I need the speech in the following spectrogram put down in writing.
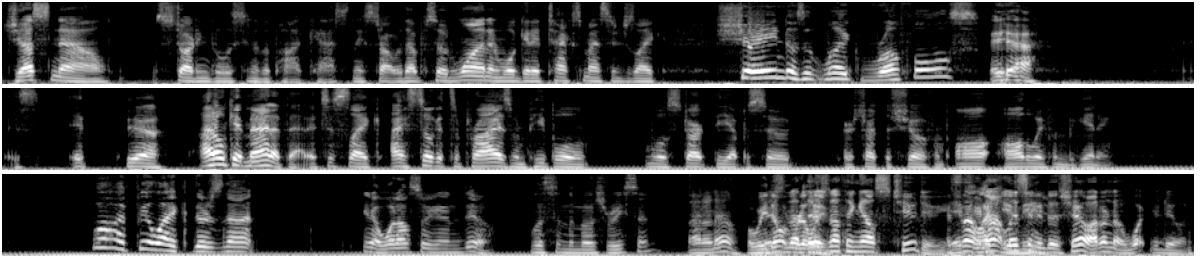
just now starting to listen to the podcast. And they start with episode one, and we'll get a text message like, Shane doesn't like ruffles. Yeah, It's, it, yeah. I don't get mad at that. It's just like, I still get surprised when people will start the episode or start the show from all, all the way from the beginning. Well, I feel like there's not. You know, what else are you going to do? Listen to the most recent? I don't know. Well, we there's don't no- really- There's nothing else to do. if not you're like not you listening need- to the show, I don't know what you're doing.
